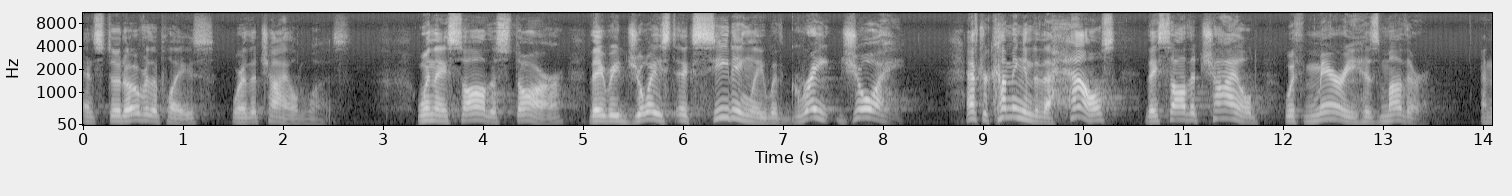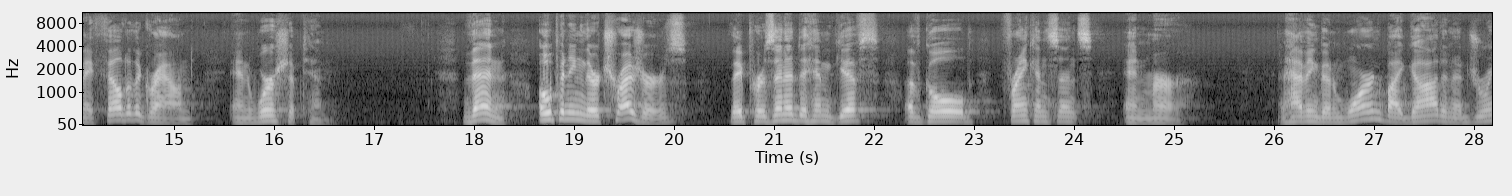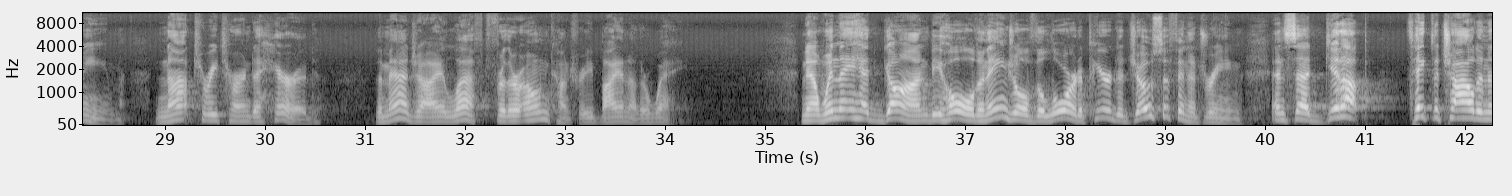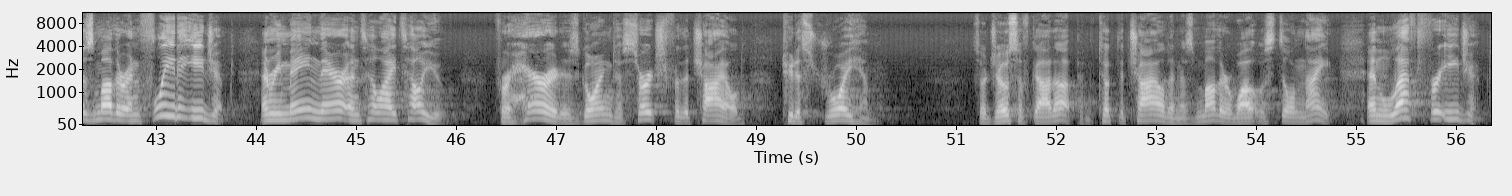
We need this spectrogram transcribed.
and stood over the place where the child was. When they saw the star, they rejoiced exceedingly with great joy. After coming into the house, they saw the child with Mary, his mother, and they fell to the ground and worshiped him. Then, opening their treasures, they presented to him gifts of gold, frankincense, and myrrh. And having been warned by God in a dream, not to return to Herod, the Magi left for their own country by another way. Now, when they had gone, behold, an angel of the Lord appeared to Joseph in a dream and said, Get up, take the child and his mother, and flee to Egypt, and remain there until I tell you, for Herod is going to search for the child to destroy him. So Joseph got up and took the child and his mother while it was still night, and left for Egypt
